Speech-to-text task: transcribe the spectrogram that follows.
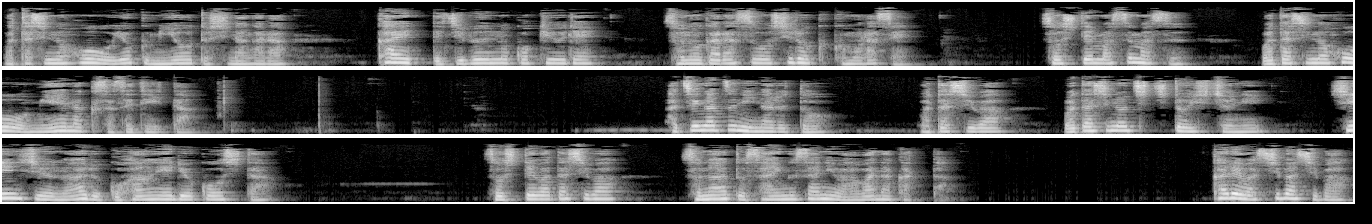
私の方をよく見ようとしながらかえって自分の呼吸でそのガラスを白く曇らせ、そしてますます私の方を見えなくさせていた。8月になると私は私の父と一緒に新州のある湖畔へ旅行した。そして私はその後三草には会わなかった。彼はしばしば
